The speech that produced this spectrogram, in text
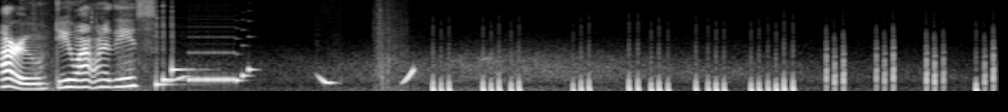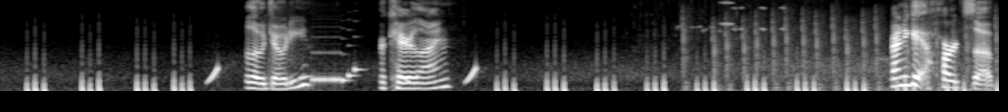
Maru, do you want one of these? Hello, Jodi. Or Caroline. Trying to get hearts up.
